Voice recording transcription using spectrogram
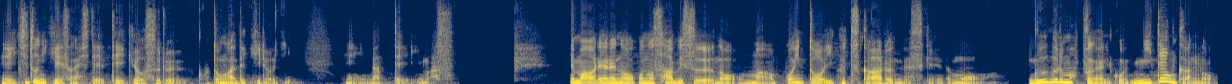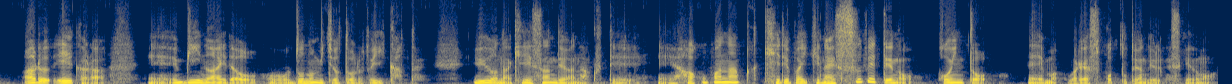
一度に計算して提供することができるようになっています。で、まあ、我々のこのサービスの、まあ、ポイントいくつかあるんですけれども、Google マップのようにこう2点間のある A から B の間をどの道を通るといいかというような計算ではなくて、運ばなければいけないすべてのポイント、えー、ま、我々はスポットと呼んでるんですけども、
